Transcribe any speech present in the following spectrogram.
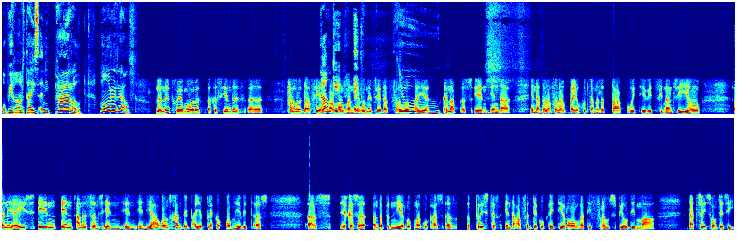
op die harthuis in die Parel. Môre Ralph. Lenet, goeiemôre. 'n Geseënde uh vroue daar vir almal want ek wil net sê dat vroue baie knap is en en daar en dat hulle hulle baie goed van hulle taak kwyt, jy weet, finansiëel in die huis en en andersins en en en ja, ons gaan by baie plekke om, jy weet, as as ek is 'n entrepreneur ook maar ook as 'n 'n priester en daar vind ek ook uit die rol wat die vrou speel, die ma dat sy soms die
